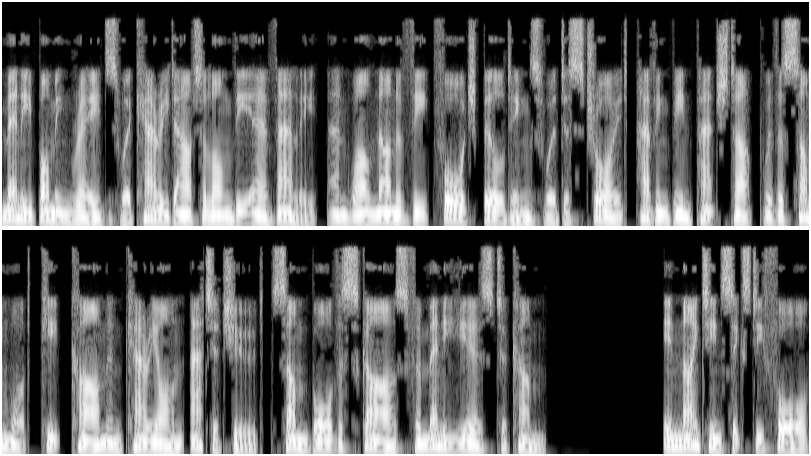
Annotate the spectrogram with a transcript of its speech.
many bombing raids were carried out along the Aire Valley, and while none of the forge buildings were destroyed, having been patched up with a somewhat keep calm and carry on attitude, some bore the scars for many years to come. In 1964,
